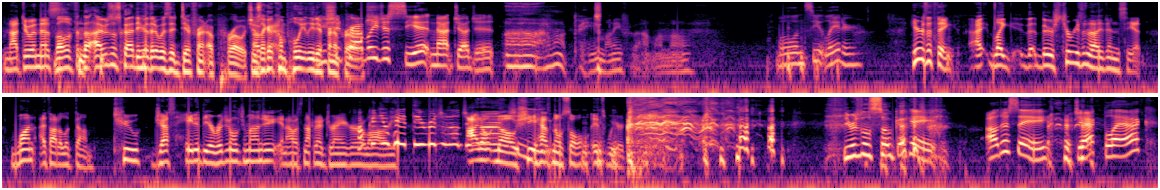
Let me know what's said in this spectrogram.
I'm not doing this." Well, if the, I was just glad to hear that it was a different approach. It was like a Okay. completely you different should approach. probably just see it and not judge it. uh, I don't want to pay money for that one though. Well, and see it later. Here's the thing. I like. Th- there's two reasons I didn't see it. One, I thought it looked dumb. Two, Jess hated the original Jumanji, and I was not gonna drag her How along. can you hate the original Jumanji? I don't know. She has no soul. It's weird. the original is so good. Okay, I'll just say Jack Black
